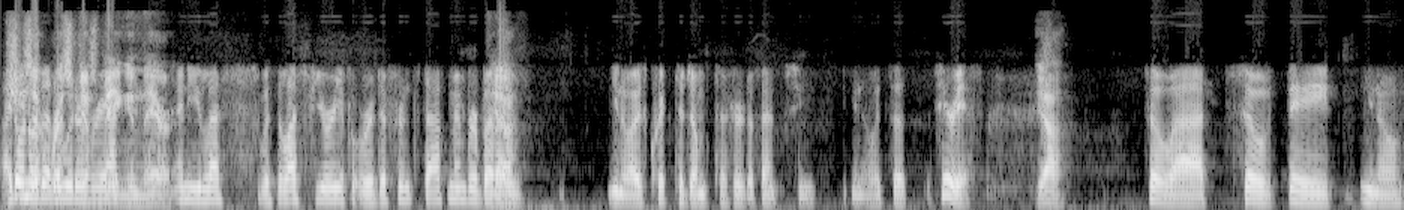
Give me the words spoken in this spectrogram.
I don't she's know at that I would have reacted in there. any less with less fury if it were a different staff member, but Yeah. I, you know, I was quick to jump to her defense. She, you know, it's a it's serious. yeah, So, uh, so they, you know,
